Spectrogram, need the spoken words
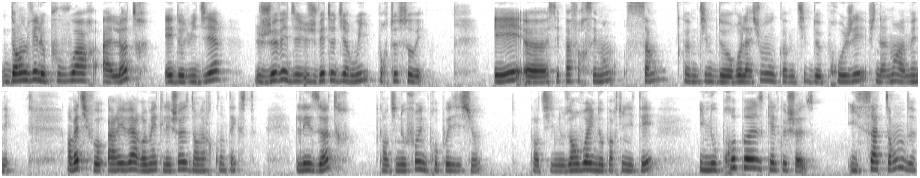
d'enlever le pouvoir à l'autre et de lui dire je vais, te dire oui pour te sauver. Et euh, c'est pas forcément sain comme type de relation ou comme type de projet finalement à mener. En fait, il faut arriver à remettre les choses dans leur contexte. Les autres, quand ils nous font une proposition, quand ils nous envoient une opportunité, ils nous proposent quelque chose. Ils s'attendent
